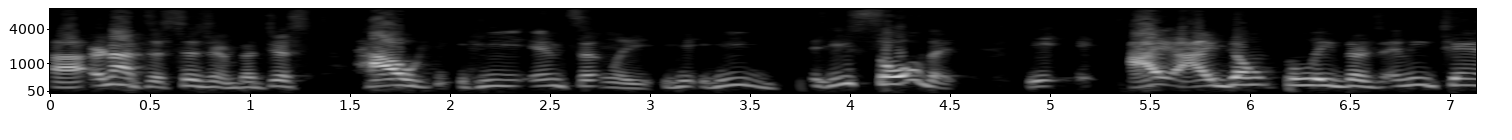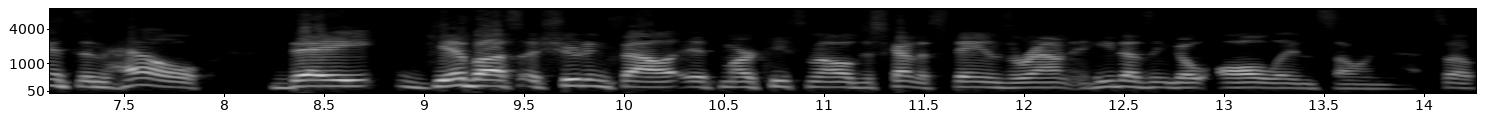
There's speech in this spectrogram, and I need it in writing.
uh, or not decision, but just how he, instantly he, he he sold it. He, I I don't believe there's any chance in hell they give us a shooting foul if Markquis Nowell just kind of stands around and he doesn't go all in selling that. So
